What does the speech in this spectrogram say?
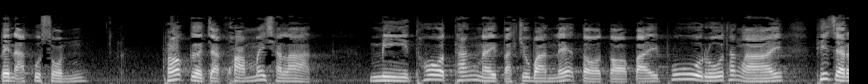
เป็นอกุศล เพราะเกิดจากความไม่ฉลาด มีโทษทั้งในปัจจุบันและต่อต่อไป ผู้รู้ทั้งหลาย พิจาร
